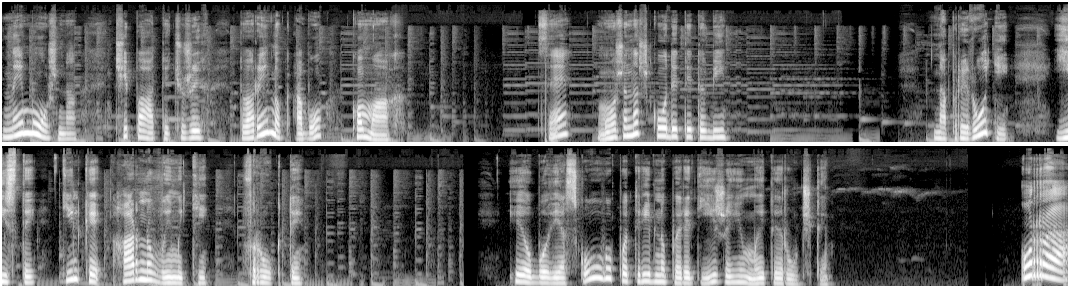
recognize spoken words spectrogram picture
Не можна чіпати чужих тваринок або комах. Це може нашкодити тобі. На природі їсти тільки гарно вимиті фрукти. І обов'язково потрібно перед їжею мити ручки. Ура!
